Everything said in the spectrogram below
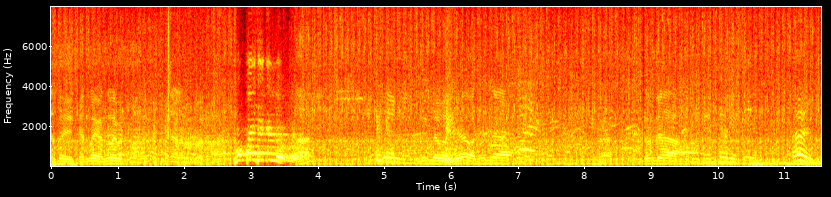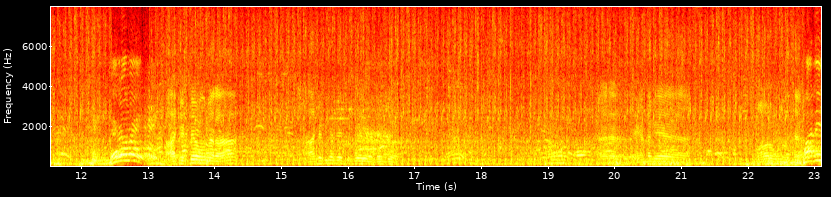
ఎంత ఎండలో ఎండలో పెట్టుకున్నారు చెట్టుకని ఆడబెట్టుకోరా ముప్పై సెకండ్లు. నిండా ఆ చెట్టే ఉన్నారా ఆ చెట్టు ఎత్తుకుపోయి టెంట్ ఎండకి మామూలుగా ఉండదు సార్ పది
